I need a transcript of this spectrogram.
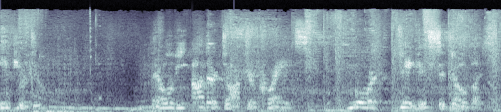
If you do, there will be other Dr. Quaids, more Olga Sedovas.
